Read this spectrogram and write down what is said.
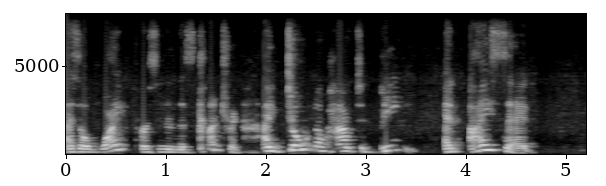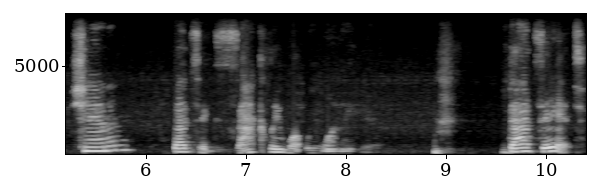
as a white person in this country. I don't know how to be. And I said, Shannon, that's exactly what we want to hear. That's it.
